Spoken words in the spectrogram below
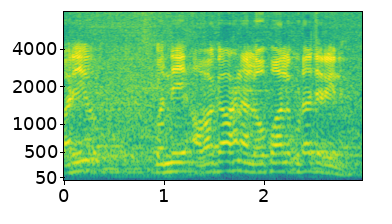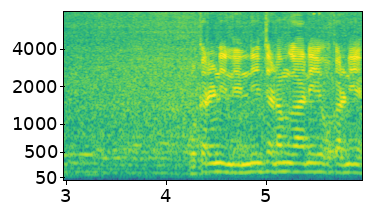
మరియు కొన్ని అవగాహన లోపాలు కూడా జరిగినాయి. ఒకరిని నిందించడం కానీ ఒకరిని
